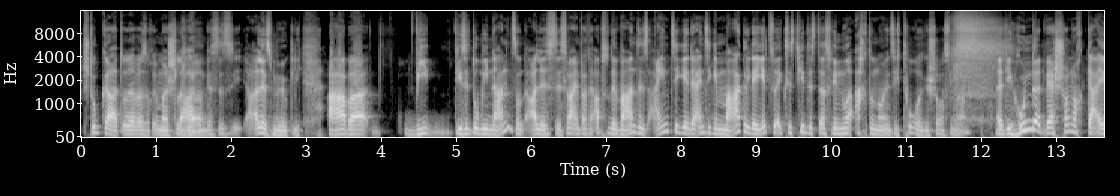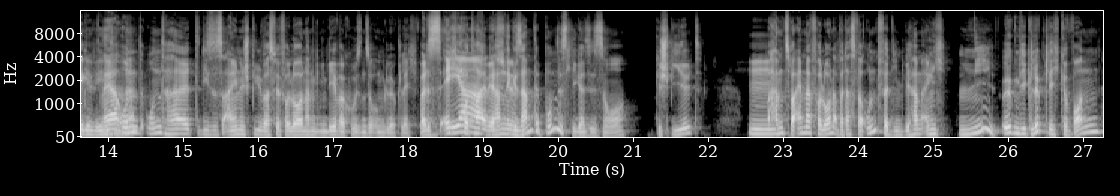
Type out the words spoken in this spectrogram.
Stuttgart oder was auch immer schlagen. Klar. Das ist alles möglich. Aber wie diese Dominanz und alles, das war einfach der absolute Wahnsinn. Das einzige, der einzige Makel, der jetzt so existiert, ist, dass wir nur 98 Tore geschossen haben. Also die 100 wäre schon noch geil gewesen. Naja, oder? und, und halt dieses eine Spiel, was wir verloren haben gegen Leverkusen, so unglücklich. Weil das ist echt Ja, brutal. Wir haben eine stimmt. gesamte Bundesliga-Saison gespielt Mhm. haben zwar einmal verloren, aber das war unverdient. Wir haben eigentlich nie irgendwie glücklich gewonnen.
